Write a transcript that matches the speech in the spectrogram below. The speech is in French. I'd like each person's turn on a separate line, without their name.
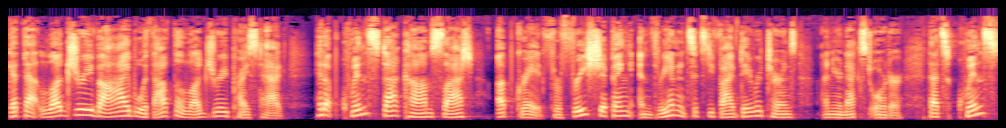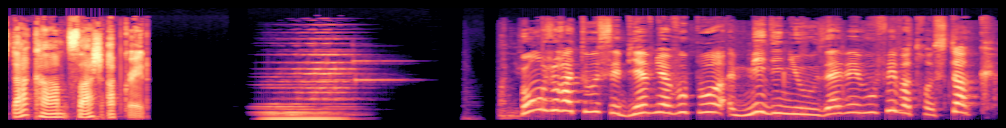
Get that luxury vibe without the luxury price tag. Hit up quince.com slash upgrade for free shipping and 365 day returns on your next order. That's quince.com slash upgrade.
Bonjour à tous et bienvenue à vous pour Midi News. Avez-vous fait votre stock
